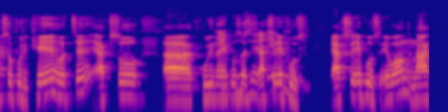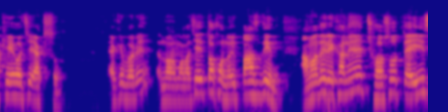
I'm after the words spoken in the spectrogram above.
একশো কুড়ি খেয়ে হচ্ছে একশো কুড়ি না একুশ আছে? একশো একুশ। একুশ একশো একুশ এবং না খেয়ে হচ্ছে একশো। একেবারে নর্মাল আছে। এই তখন ওই পাঁচ দিন আমাদের এখানে ছশো তেইশ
